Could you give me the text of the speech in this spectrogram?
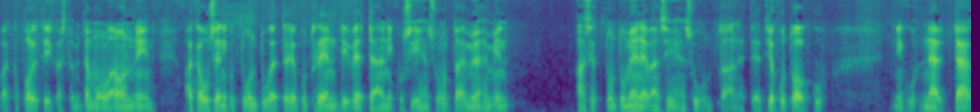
vaikka politiikasta, mitä mulla on, niin aika usein niin kuin tuntuu, että joku trendi vetää niin kuin siihen suuntaan ja myöhemmin asiat tuntuu menevän siihen suuntaan, että, että joku tolkku niin kuin näyttää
